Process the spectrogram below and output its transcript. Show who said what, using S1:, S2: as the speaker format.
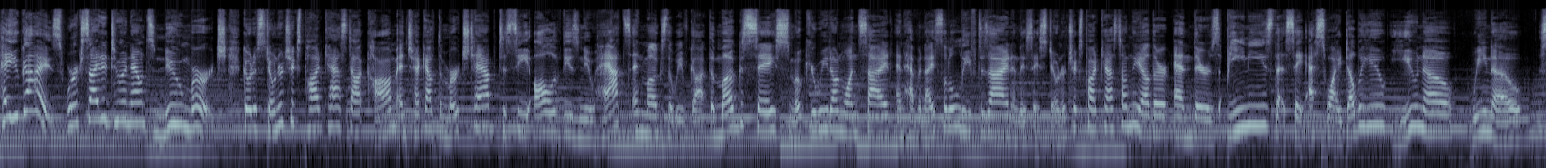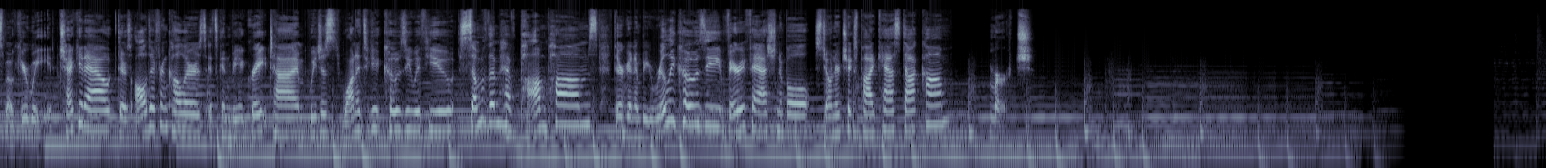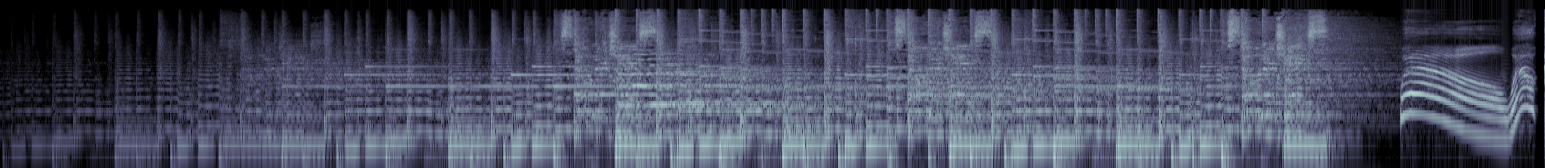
S1: Hey, you guys, we're excited to announce new merch. Go to stonerchickspodcast.com and check out the merch tab to see all of these new hats and mugs that we've got. The mugs say smoke your weed on one side and have a nice little leaf design, and they say Stoner Chicks Podcast on the other. And there's beanies that say SYW. You know, we know, smoke your weed. Check it out. There's all different colors. It's going to be a great time. We just wanted to get cozy with you. Some of them have pom poms. They're going to be really cozy, very fashionable. StonerChicksPodcast.com merch.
